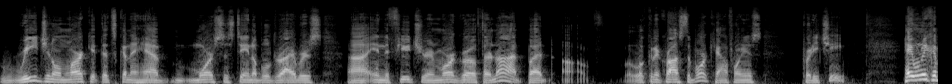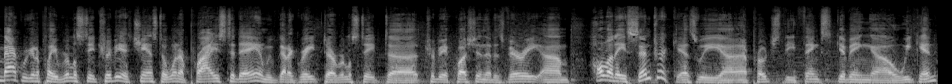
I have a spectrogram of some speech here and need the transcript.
regional market that's going to have more sustainable drivers uh, in the future and more growth or not. But uh, looking across the board, California's pretty cheap. Hey, when we come back, we're going to play real estate trivia, a chance to win a prize today, and we've got a great uh, real estate uh, trivia question that is very um, holiday centric as we uh, approach the Thanksgiving uh, weekend.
